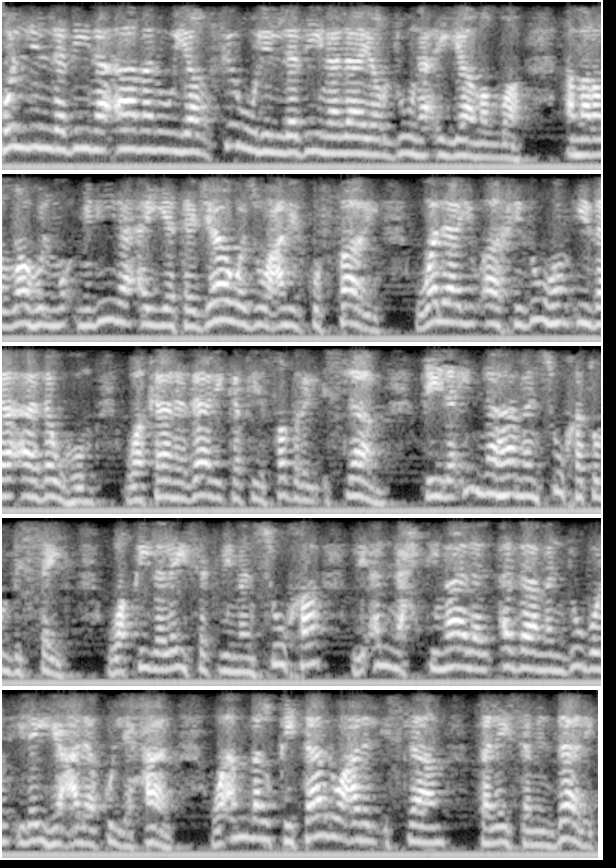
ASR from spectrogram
قل للذين آمنوا يغفروا للذين لا يرجون أيام الله. أمر الله المؤمنين أن يتجاوزوا عن الكفار ولا يؤاخذوهم إذا آذوهم وكان ذلك في صدر الإسلام. قيل إنها منسوخة بالسيف وقيل ليست بمنسوخة لأن احتمال الأذى مندوب إليه على كل حال. وأما القتال على الإسلام فليس من ذلك.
